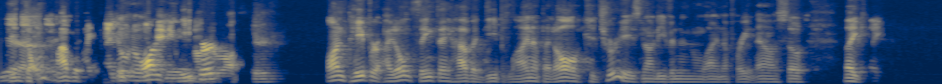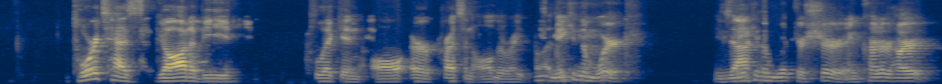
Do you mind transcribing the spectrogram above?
they don't I, have it I don't know on anyone paper- on the roster. on paper. I don't think they have a deep lineup at all. Couturier is not even in the lineup right now. So like Torts has got to be clicking all or pressing all the right He's buttons. making them work. He's Exactly. making them work for sure. And Carter Hart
